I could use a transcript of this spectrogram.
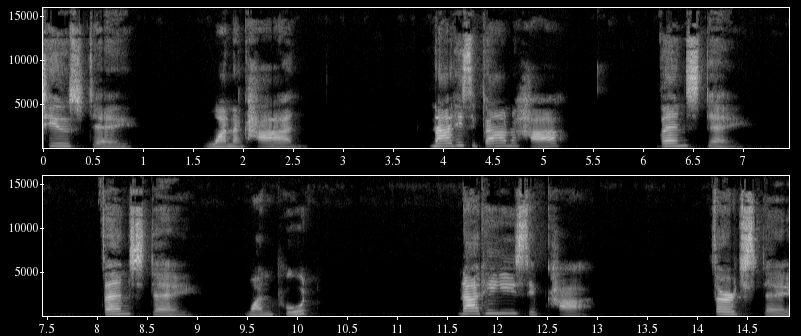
Tuesday วันอังคาร หน้าที่สิบเก้านะคะ Wednesday Wednesday วันพุธ หน้าที่ยี่สิบค่ะ Thursday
